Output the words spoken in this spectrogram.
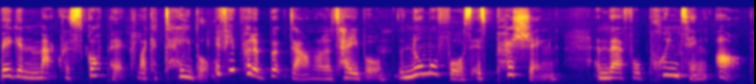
big and macroscopic, like a table. If you put a book down on a table, the normal force is pushing and therefore pointing up.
